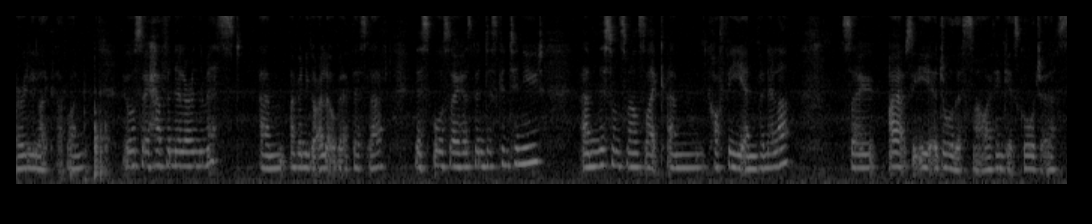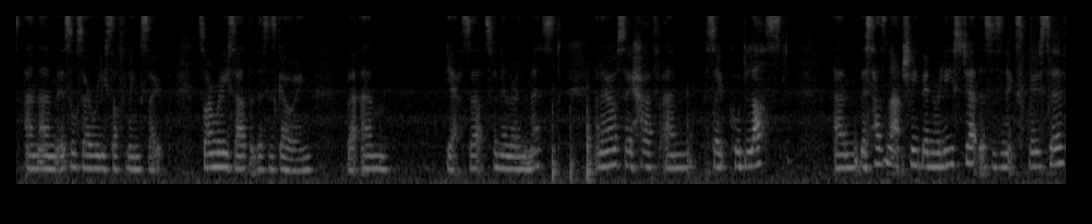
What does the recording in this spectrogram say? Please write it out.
I really like that one. I also have Vanilla in the Mist. Um, I've only got a little bit of this left. This also has been discontinued. Um, this one smells like um, coffee and vanilla. So I absolutely adore this smell. I think it's gorgeous. And um, it's also a really softening soap. So I'm really sad that this is going. But um, yeah, so that's Vanilla in the Mist. And I also have um, a soap called Lust. Um, this hasn't actually been released yet, this is an exclusive.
